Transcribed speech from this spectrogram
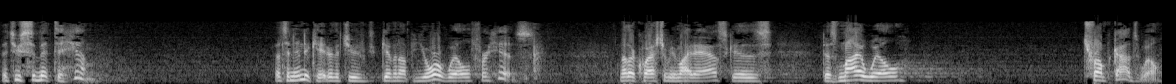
That you submit to Him. That's an indicator that you've given up your will for His. Another question we might ask is, does my will trump God's will?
